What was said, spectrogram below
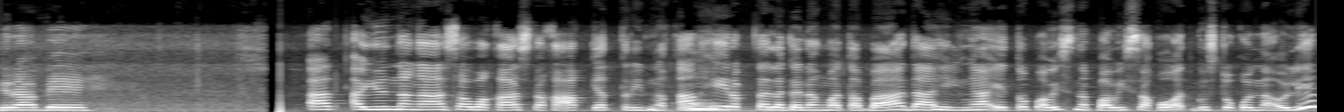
Grabe. At ayun na nga sa wakas, nakaakyat rin ako. Ang hirap talaga ng mataba dahil nga ito pawis na pawis ako at gusto ko na ulit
